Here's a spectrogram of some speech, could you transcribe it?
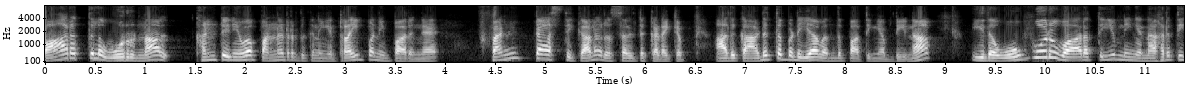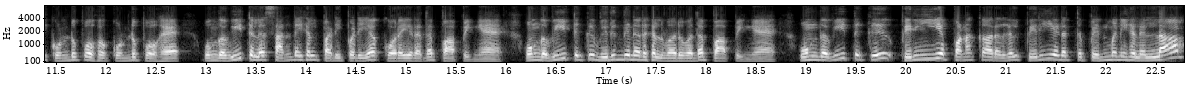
வாரத்துல ஒரு நாள் கண்டினியூவாக பண்ணுறதுக்கு நீங்கள் ட்ரை பண்ணி பாருங்கள் ஃபண்டாஸ்டிக்கான ரிசல்ட் கிடைக்கும். அதுக்கு அடுத்தபடியாக வந்து பார்த்தீங்க அப்படின்னா இதை ஒவ்வொரு வாரத்தையும் நீங்கள் நகர்த்தி கொண்டு போக கொண்டு போக உங்கள் வீட்டில் சண்டைகள் படிப்படியாக குறையிறத பார்ப்பீங்க உங்கள் வீட்டுக்கு விருந்தினர்கள் வருவதை பார்ப்பீங்க உங்கள் வீட்டுக்கு பெரிய பணக்காரர்கள் பெரிய இடத்து பெண்மணிகள் எல்லாம்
